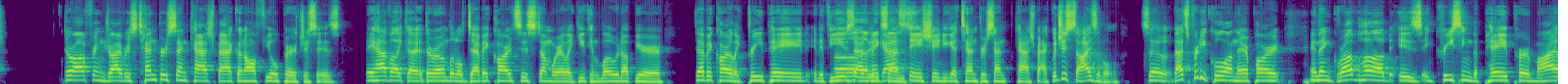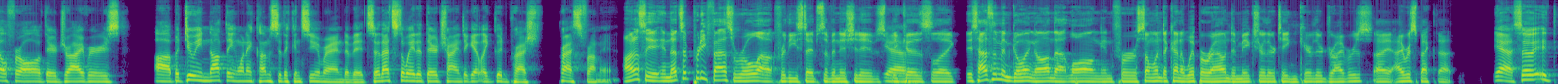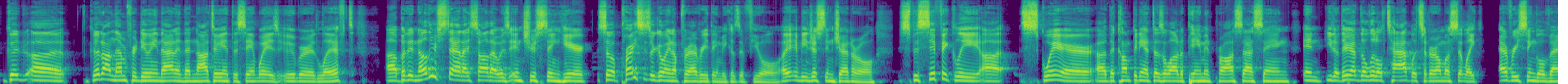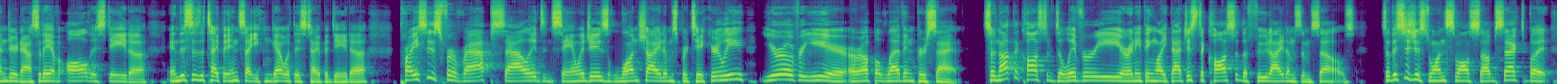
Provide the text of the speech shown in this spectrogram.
they're offering drivers 10% cash back on all fuel purchases. They have like a their own little debit card system where like you can load up your debit card like prepaid. And if you use Oh, that that at the gas sense. station, you get 10% cash back, which is sizable. So that's pretty cool on their part. And then Grubhub is increasing the pay per mile for all of their drivers, uh, but doing nothing when it comes to the consumer end of it. So that's the way that they're trying to get like good press press from it. Honestly, and that's a pretty fast rollout for these types of initiatives Yeah. because like this hasn't been going on that long, and for someone to kind of whip around and make sure they're taking care of their drivers, I, I respect that. Yeah, so it good uh good on them for doing that and then not doing it the same way as Uber and Lyft. Uh, but another stat I saw that was interesting here. So prices are going up for everything because of fuel. I mean, just in general. Specifically, uh, Square, uh, the company that does a lot of payment processing, and you know they have the little tablets that are almost at like every single vendor now. So they have all this data. And this is the type of insight you can get with this type of data. Prices for wraps, salads, and sandwiches, lunch items particularly, year over year are up 11%. So, not the cost of delivery or anything like that, just the cost of the food items themselves. So, this is just one small subsect, but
